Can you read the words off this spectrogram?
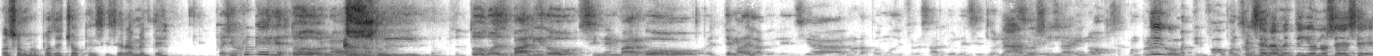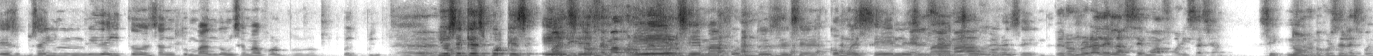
o son grupos de choque, sinceramente. Pues yo creo que hay de todo, ¿no? Y todo es válido, sin embargo, el tema de la violencia no la podemos violencia es violencia, Claro, sí. o sea, y no vamos a comprar, Digo, combatir fuego contra Sinceramente, yo no sé, ese, es, pues hay un videito, están tumbando un semáforo. pues, fuego. Eh, yo sé que es porque es el, semáforo el semáforo. Entonces, el como es él, es El macho. semáforo. ese- pero no era de la semaforización, sí, a lo no, mejor se les fue.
